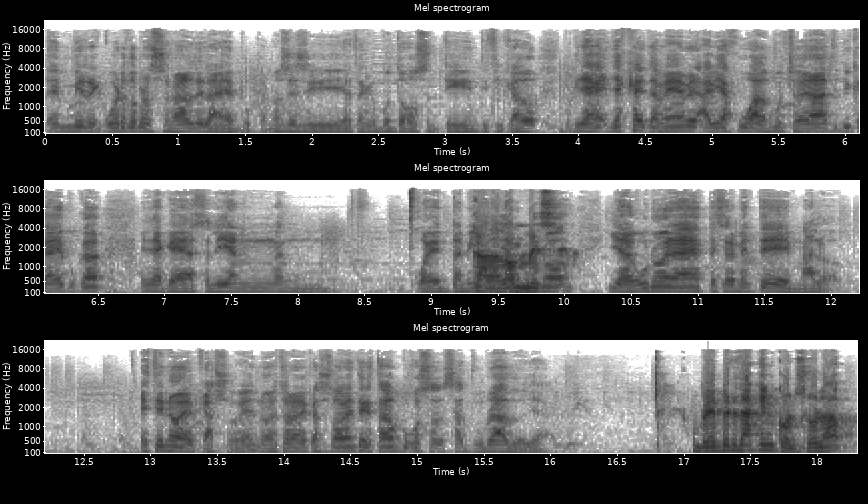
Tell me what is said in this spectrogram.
es mi recuerdo personal de la época. No sé si hasta qué punto os sentí identificado. Porque ya, ya es que también había jugado mucho. Era la típica época en la que salían mm, 40.000 Cada y dos algunos- meses. Y algunos eran especialmente malos. Este no es el caso, ¿eh? No, esto no es el caso. Solamente que estaba un poco sa- saturado ya. Hombre, es verdad que en consola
